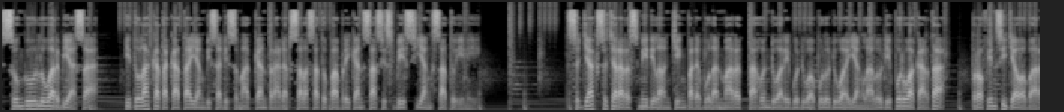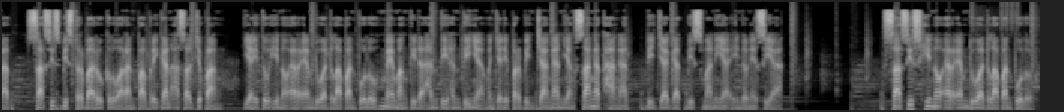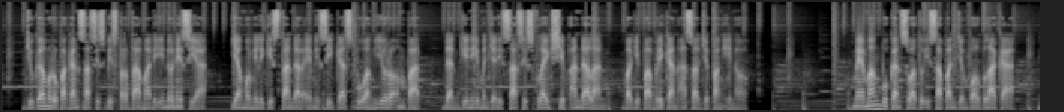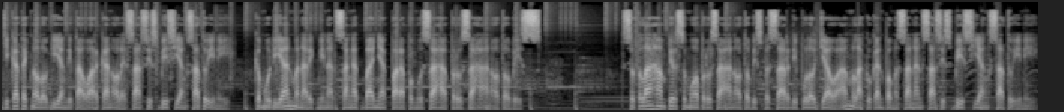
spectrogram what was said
Sungguh luar biasa. Itulah kata-kata yang bisa disematkan terhadap salah satu pabrikan sasis bis yang satu ini. Sejak secara resmi dilaunching pada bulan Maret tahun 2022 yang lalu di Purwakarta, Provinsi Jawa Barat, sasis bis terbaru keluaran pabrikan asal Jepang, yaitu Hino RM280 memang tidak henti-hentinya menjadi perbincangan yang sangat hangat di jagat bismania Indonesia. Sasis Hino RM280 juga merupakan sasis bis pertama di Indonesia, yang memiliki standar emisi gas buang Euro 4, dan kini menjadi sasis flagship andalan, bagi pabrikan asal Jepang Hino. Memang bukan suatu isapan jempol belaka, jika teknologi yang ditawarkan oleh sasis bis yang satu ini, kemudian menarik minat sangat banyak para pengusaha perusahaan otobis. Setelah hampir semua perusahaan otobis besar di Pulau Jawa melakukan pemesanan sasis bis yang satu ini,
